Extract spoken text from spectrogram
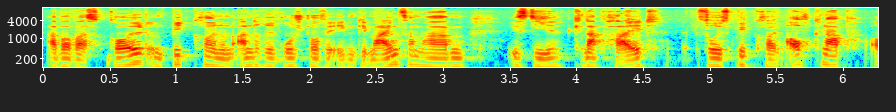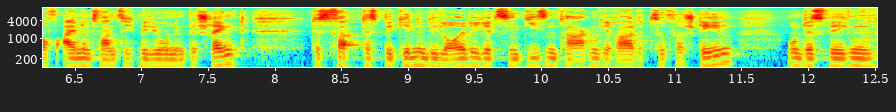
aber was Gold und Bitcoin und andere Rohstoffe eben gemeinsam haben, ist die Knappheit. So ist Bitcoin auch knapp, auf 21 Millionen beschränkt. Das, das beginnen die Leute jetzt in diesen Tagen gerade zu verstehen und deswegen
